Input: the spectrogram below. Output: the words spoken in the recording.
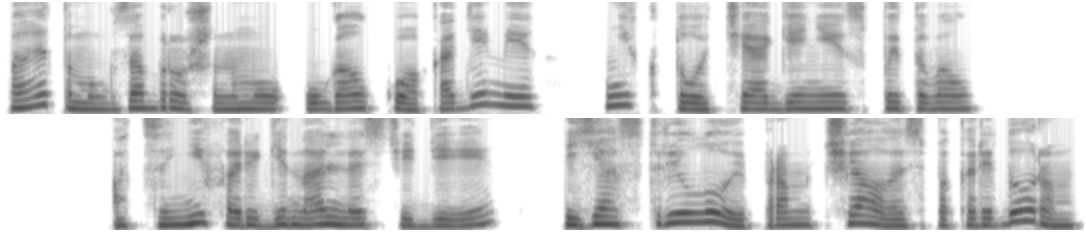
поэтому к заброшенному уголку Академии никто тяги не испытывал. Оценив оригинальность идеи, я стрелой промчалась по коридорам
